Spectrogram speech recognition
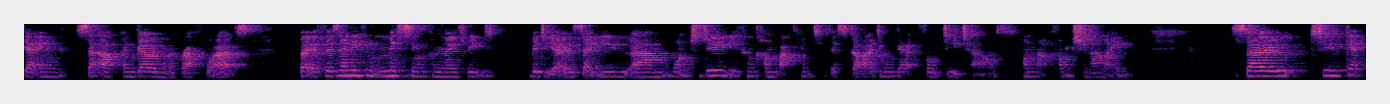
getting set up and going with RefWorks. But if there's anything missing from those videos that you um, want to do, you can come back into this guide and get full details on that functionality. So to get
